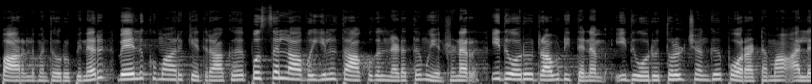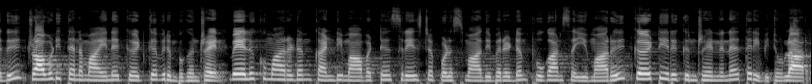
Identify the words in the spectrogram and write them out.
பாராளுமன்ற உறுப்பினர் வேலுக்குமாருக்கு எதிராக புசல்லாவையில் தாக்குதல் நடத்த முயன்றனர். இது ஒரு ரவுடித்தனம். இது ஒரு தொழிற்சங்க போராட்டமா அல்லது ரவுடித்தனமா என கேட்க விரும்புகின்றேன். வேலுக்குமாரிடம் கண்டி மாவட்ட சிரேஷ்ட போலீஸ் மாதிபரிடம் புகார் செய்யுமாறு கேட்டிருக்கின்றேன் என தெரிவித்துள்ளார்.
